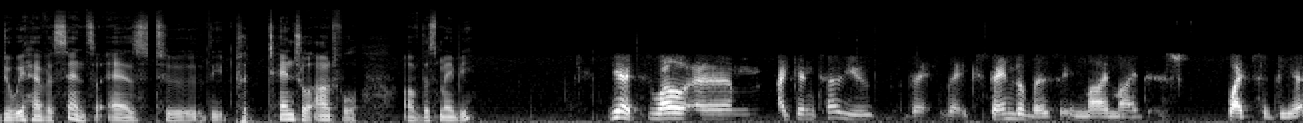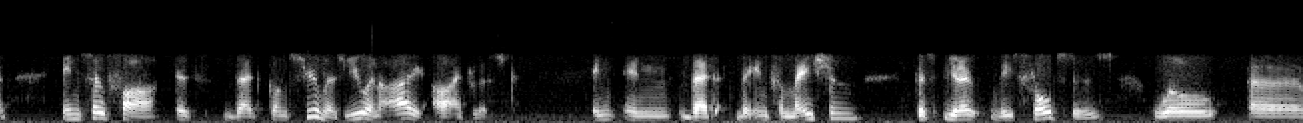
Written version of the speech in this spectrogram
do we have a sense as to the potential outfall of this maybe? Yes, well, um, I can tell you the, the extent of this, in my mind, is quite severe, insofar as that consumers, you and I, are at risk in in that the information, because you know these fraudsters will uh,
